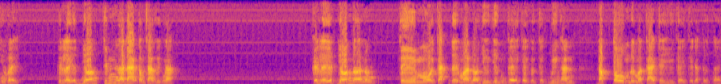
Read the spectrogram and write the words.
như vậy. Cái lợi ích nhóm chính là đảng Cộng sản Việt Nam. Cái lợi ích nhóm đó nó tìm mọi cách để mà nó giữ vững cái cái cái, cái quyền hành độc tôn để mà cai trị cái cái đất nước này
